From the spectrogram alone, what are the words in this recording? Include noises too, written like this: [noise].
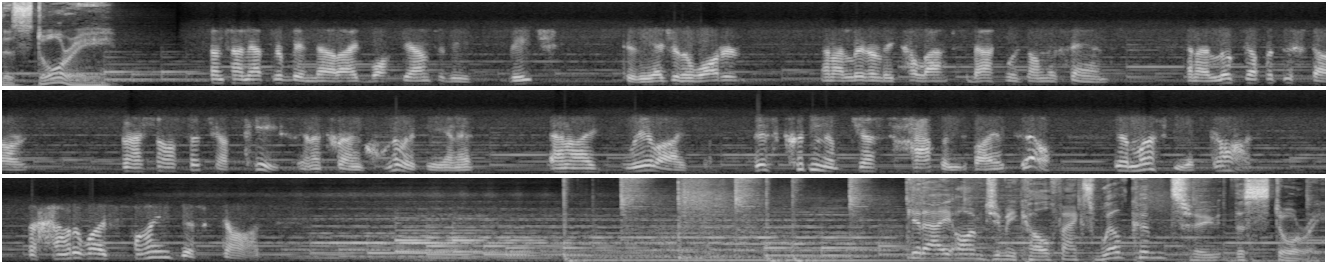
The story. Sometime after midnight, I'd walk down to the beach, to the edge of the water, and I literally collapsed backwards on the sand. And I looked up at the stars, and I saw such a peace and a tranquility in it. And I realized this couldn't have just happened by itself. There must be a God. But how do I find this God? G'day, I'm Jimmy Colfax. Welcome to The Story.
